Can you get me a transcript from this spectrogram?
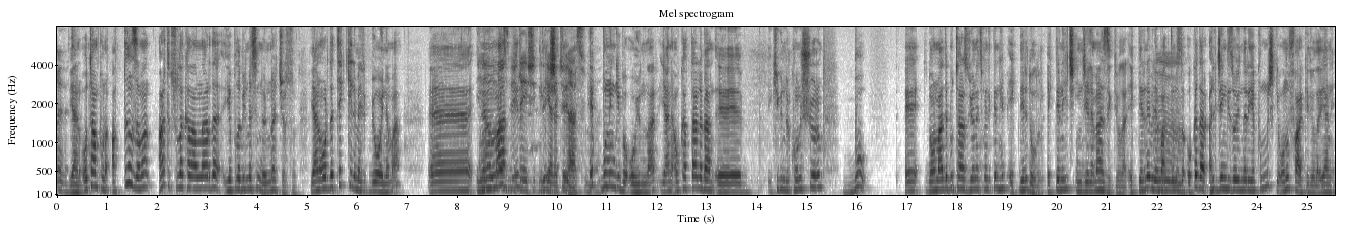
Evet. Yani o tamponu attığın zaman artık sulak alanlarda yapılabilmesinin önünü açıyorsun. Yani orada tek kelimelik bir oynama e, inanılmaz, inanılmaz bir, bir değişiklik, değişiklik yaratıyor aslında. Hep bunun gibi oyunlar. Yani avukatlarla ben e, iki gündür konuşuyorum. Bu e, normalde bu tarz yönetmeliklerin hep ekleri de olur. Eklerini hiç incelemezdik diyorlar. Eklerine bile hmm. baktığımızda o kadar Ali Cengiz oyunları yapılmış ki onu fark ediyorlar. Yani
